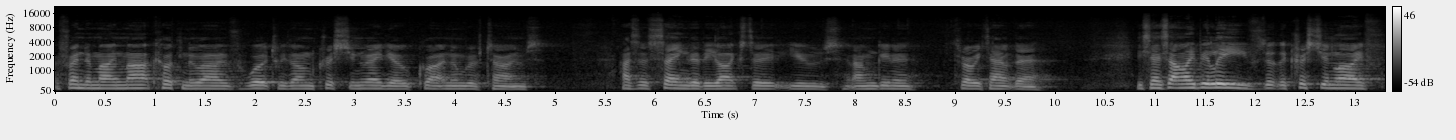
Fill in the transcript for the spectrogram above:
A friend of mine, Mark Hutton, who I've worked with on Christian radio quite a number of times, has a saying that he likes to use, and I'm going to throw it out there. He says, I believe that the Christian life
